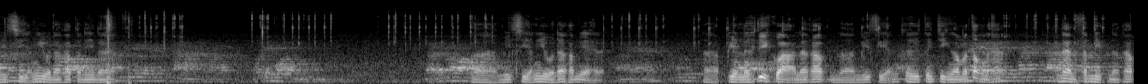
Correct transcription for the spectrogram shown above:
มีเสียงอยู่นะครับตอนนี้นะอ่ามีเสียงอยู่นะครับเนี่ยอ่าเปลี่ยนเลยดีกว่านะครับมีเสียงคือจริงๆอะมันต้องนะฮะแน่นสนิทนะครับ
